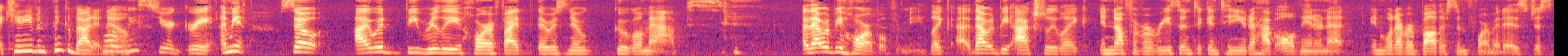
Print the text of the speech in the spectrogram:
I can't even think about it Well, now." at least you agree. I mean, so I would be really horrified that there was no Google Maps. That would be horrible for me. Like uh, that would be actually like enough of a reason to continue to have all the internet in whatever bothersome form it is. Just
